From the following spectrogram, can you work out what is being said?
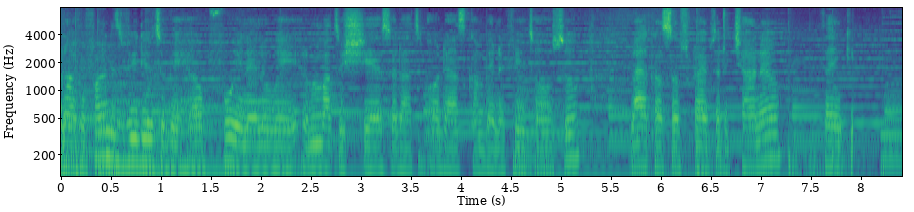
Now if you find this video to be helpful in any way remember to share so that others can benefit also. Like and subscribe to the channel. Thank you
